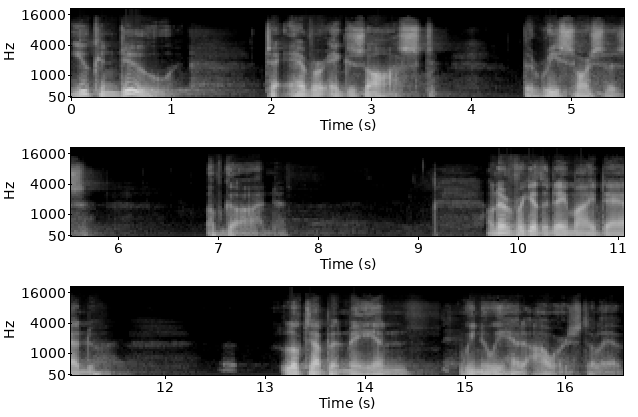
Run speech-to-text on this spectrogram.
you can do to ever exhaust the resources of God. I'll never forget the day my dad looked up at me and we knew he had hours to live.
